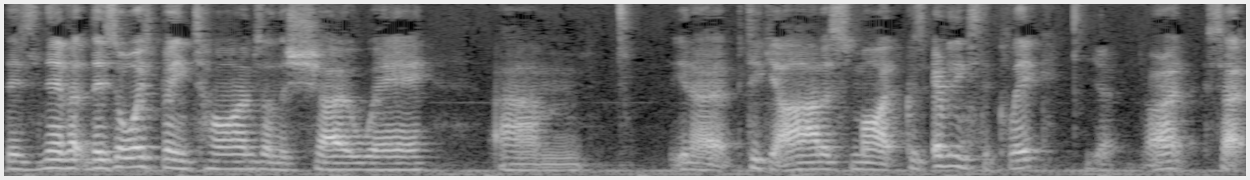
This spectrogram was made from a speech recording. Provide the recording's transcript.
there's never there's always been times on the show where um, you know a particular artist might because everything's to click, yeah. right? So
